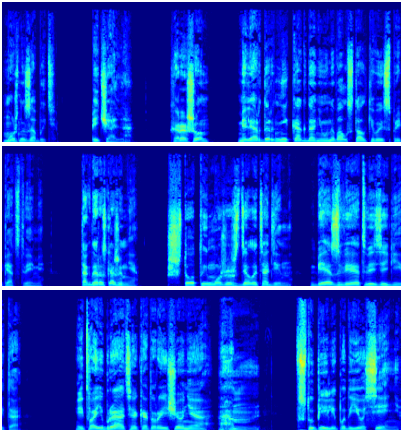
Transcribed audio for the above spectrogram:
можно забыть. Печально. Хорошо. Миллиардер никогда не унывал, сталкиваясь с препятствиями. Тогда расскажи мне, что ты можешь сделать один, без ветви Зигита? И твои братья, которые еще не... Хм, вступили под ее сень.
